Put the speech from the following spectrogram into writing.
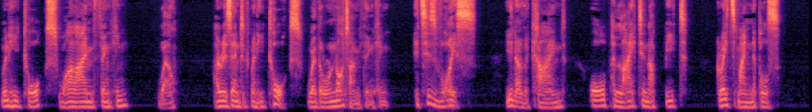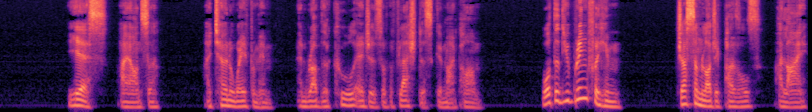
when he talks while I'm thinking. Well, I resent it when he talks, whether or not I'm thinking. It's his voice. You know the kind, all polite and upbeat, grates my nipples. Yes, I answer. I turn away from him and rub the cool edges of the flash disk in my palm. What did you bring for him? Just some logic puzzles, I lie.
